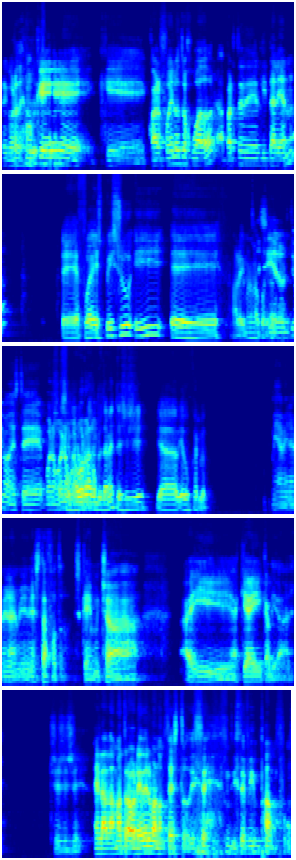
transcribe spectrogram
Recordemos Sí. que, que- ¿Cuál fue el otro jugador, aparte del italiano? Eh, fue Spisu y. eh, ahora mismo no me acuerdo. Sí, el último de este. Bueno, bueno, Se me bueno. borra bueno. completamente, sí, sí. Voy a, voy a buscarlo. Mira, mira, mira, mira esta foto. Es que hay mucha. Hay... Aquí hay calidad, ¿eh? Sí, sí, sí. En la dama Traoré del baloncesto, dice, dice Pim Pam Pum.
